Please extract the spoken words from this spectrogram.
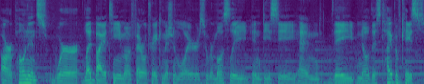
Our opponents were led by a team of Federal Trade Commission lawyers who were mostly in DC, and they know this type of case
